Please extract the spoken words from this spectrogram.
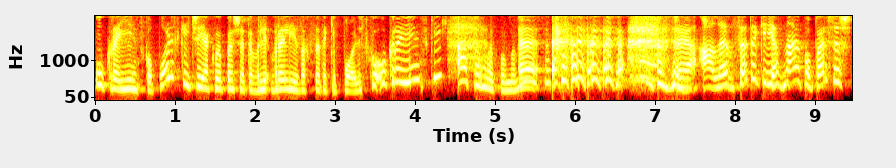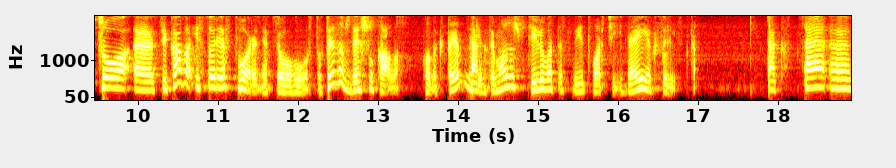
українсько-польський, чи як ви пишете в релізах, все таки польсько-український. А то ми помилилися. Е, Але все-таки я знаю, по-перше, що е, цікава історія створення цього гурту. Ти завжди шукала колектив, з Так. яким ти можеш втілювати свої творчі ідеї як солістка. Так, це е,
